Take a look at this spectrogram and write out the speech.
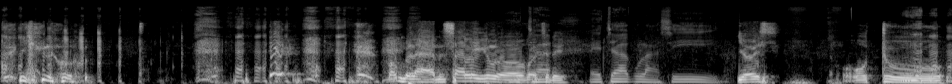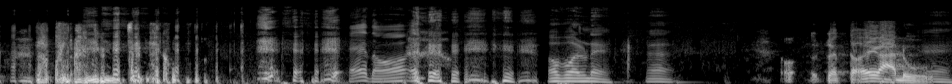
Iki lho. Pembelahan iki lho apa jenenge? ejakulasi Ya wis. Waduh. Lah penangan eh toh apa nih nah, Ketoke anu eh,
